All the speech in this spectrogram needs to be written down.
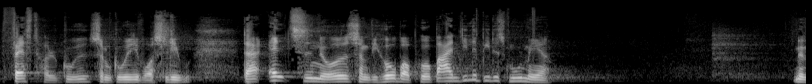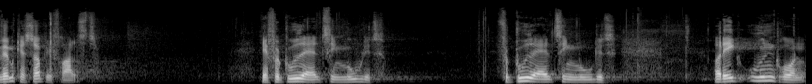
fastholde Gud som Gud i vores liv. Der er altid noget, som vi håber på, bare en lille bitte smule mere. Men hvem kan så blive frelst? Ja, for Gud er alting muligt. For Gud er alting muligt. Og det er ikke uden grund,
